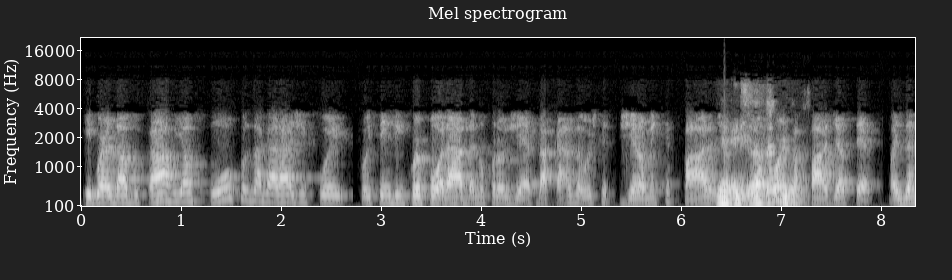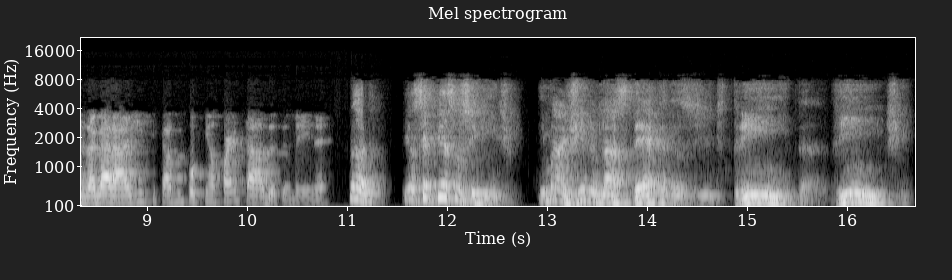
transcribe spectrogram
que guardava o carro, e aos poucos a garagem foi, foi sendo incorporada no projeto da casa. Hoje, você, geralmente, você para, é, exatamente. porta fácil de acesso. Mas antes a garagem ficava um pouquinho apartada também, né? Não, e você pensa o seguinte: Imagina nas décadas de 30, 20,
